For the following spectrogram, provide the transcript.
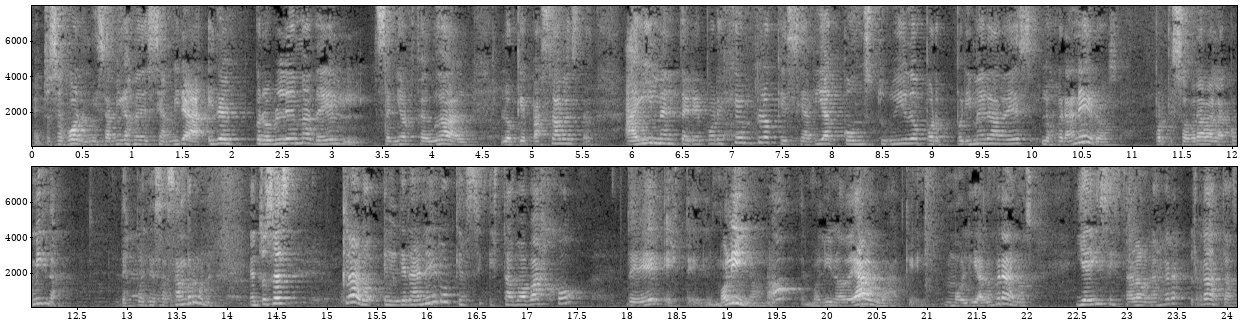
Entonces, bueno, mis amigas me decían, mira, era el problema del señor feudal, lo que pasaba... Ahí me enteré, por ejemplo, que se había construido por primera vez los graneros, porque sobraba la comida después de esas hambrunas. Entonces, claro, el granero que estaba abajo de este, el molino, ¿no? El molino de agua que molía los granos. Y ahí se instalaron las ratas.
